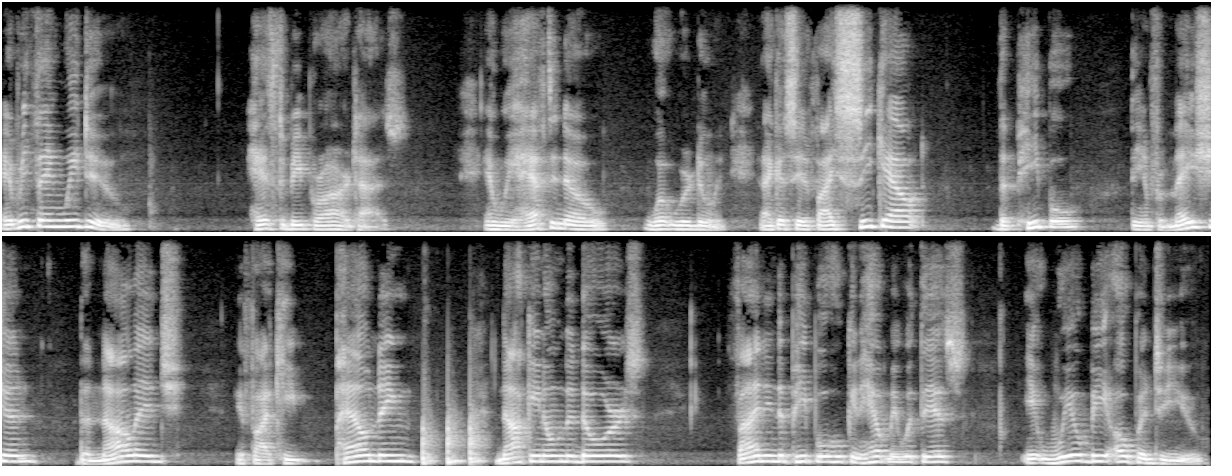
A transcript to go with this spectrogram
Everything we do has to be prioritized, and we have to know what we're doing. Like I said, if I seek out the people, the information, the knowledge, if I keep pounding, knocking on the doors, finding the people who can help me with this, it will be open to you.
